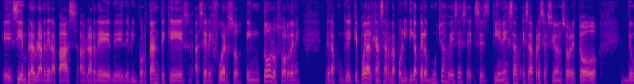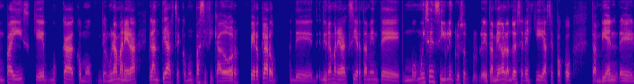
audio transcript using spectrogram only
eh, siempre hablar de la paz, hablar de, lo importante que es hacer esfuerzos en todos los órdenes de que, pueda alcanzar la política, pero muchas veces se, se tiene esa, esa apreciación sobre todo de un país que busca como de alguna manera plantearse como un pacificador, pero claro, de, de, una manera ciertamente muy, sensible, incluso eh, también hablando de Zelensky, hace poco también eh,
